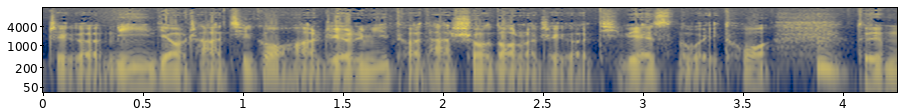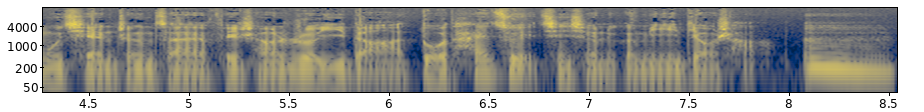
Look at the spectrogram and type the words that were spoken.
这个民意调查机构哈 r e a l m e t 它受到了这个 TBS 的委托，嗯，对目前正在非常热议的啊堕胎罪进行了一个民意调查。嗯。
